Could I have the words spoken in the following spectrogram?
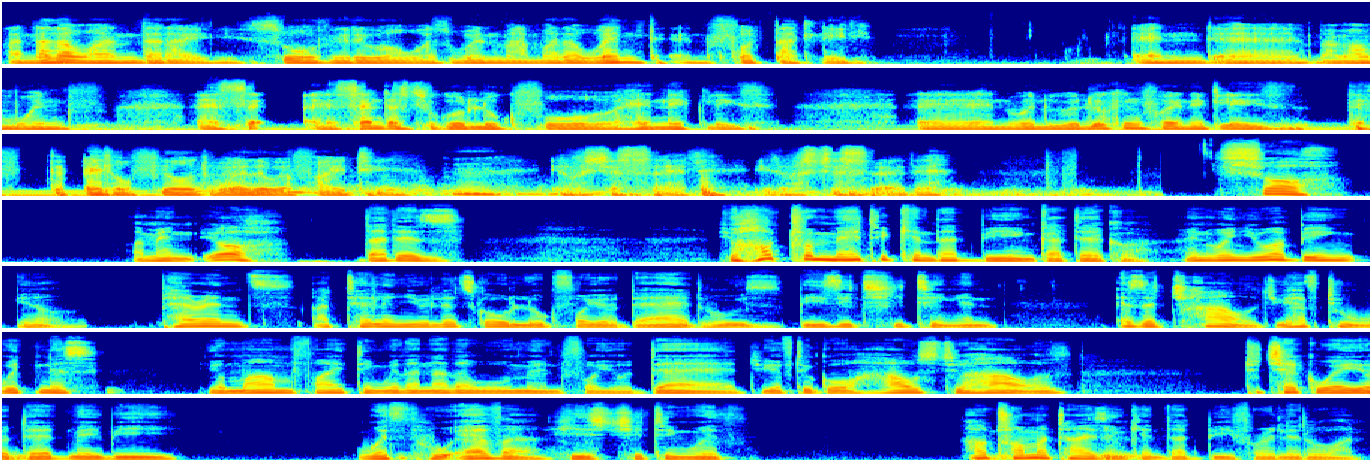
Another one that I saw very well was when my mother went and fought that lady. And uh, my mom went, uh, uh, sent us to go look for her necklace and when we were looking for a necklace, the, the battlefield where they were fighting, mm. It was just sad. It was just sad. Eh? Sure. I mean, yo, that is. Yo, how traumatic can that be Nkateko? And when you are being, you know, parents are telling you, let's go look for your dad who is busy cheating. And as a child, you have to witness your mom fighting with another woman for your dad. You have to go house to house to check where your dad may be with whoever he's cheating with. How traumatizing can that be for a little one?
